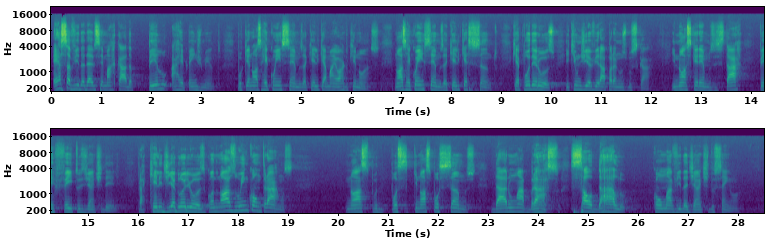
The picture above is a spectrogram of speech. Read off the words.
Essa vida deve ser marcada pelo arrependimento, porque nós reconhecemos aquele que é maior do que nós. Nós reconhecemos aquele que é santo, que é poderoso e que um dia virá para nos buscar. E nós queremos estar perfeitos diante dele. Para aquele dia glorioso, quando nós o encontrarmos, nós, que nós possamos dar um abraço, saudá-lo com uma vida diante do Senhor.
